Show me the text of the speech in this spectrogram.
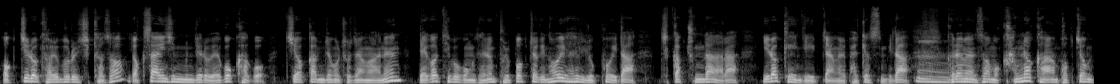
억지로 결부를 시켜서 역사 인식 문제를 왜곡하고 지역 감정을 조장하는 네거티브 공세는 불법적인 허위 사실 유포이다. 즉각 중단하라. 이렇게 이제 입장을 밝혔습니다. 음. 그러면서 뭐 강력한 법적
